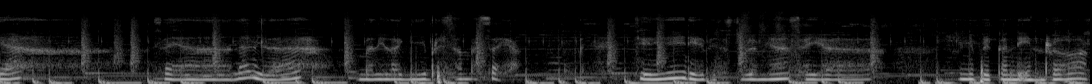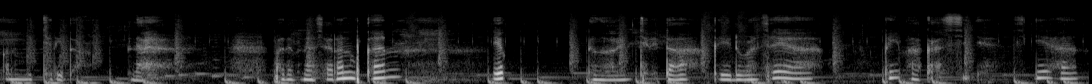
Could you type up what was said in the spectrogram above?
Ya, saya Nabila kembali lagi bersama saya. Jadi di episode sebelumnya saya menyebutkan di intro akan bercerita. Nah, pada penasaran bukan? Yuk, dengerin cerita kehidupan saya. Terima kasih. Sekian.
